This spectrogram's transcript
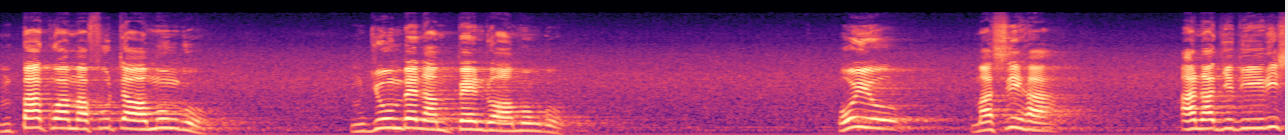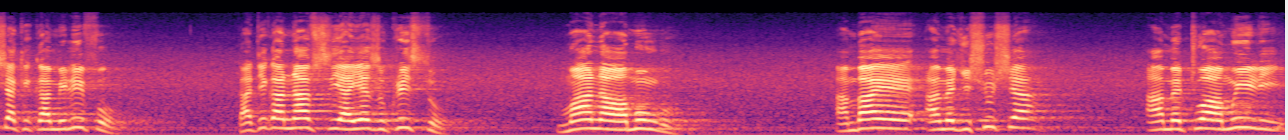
mpakwa mafuta wa Mungu, mjumbe na mpendwa wa Mungu. Huyu Masiha anajidhihirisha kikamilifu katika nafsi ya Yesu Kristu, mwana wa Mungu ambaye amejishusha ametwaa mwili,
